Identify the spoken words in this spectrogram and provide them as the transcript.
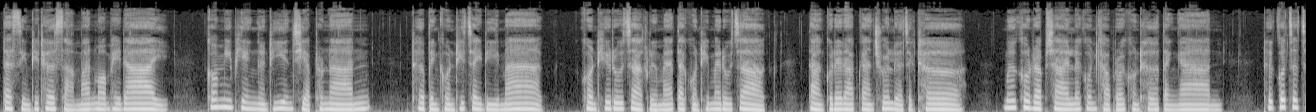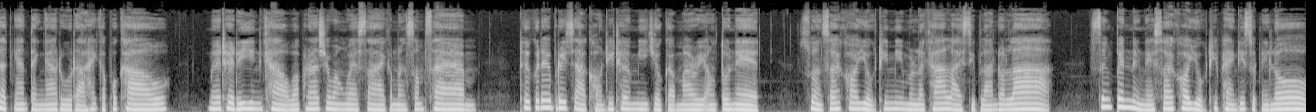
แต่สิ่งที่เธอสามารถมอบให้ได้ ก็มีเพียงเงินที่เย็นเฉียบเท่านั้น เธอเป็นคนที่ใจดีมาก คนที่รู้จักหรือแม้แต่คนที่ไม่รู้จัก ต่างก็ได้รับการช่วยเหลือจากเธอ เมื่อคนรับใช้และคนขับรถของเธอแต่งงาน เธอก็จะจัดงานแต่งงานหรูหราให้กับพวกเขา เมื่อเธอได้ยินข่าวว่าพระราชวังแวร์ซายกำลังซ่อมแซม เธอก็ได้บริจาคของที่เธอมีเกี่ยวกับมารีอองโตเนตส่วนสร้อยคอหยกที่มีมูลค่าหลายสิบล้านดอลลาร์ ซึ่งเป็นหนึ่งในสร้อยคอหยกที่แพงที่สุดในโลก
